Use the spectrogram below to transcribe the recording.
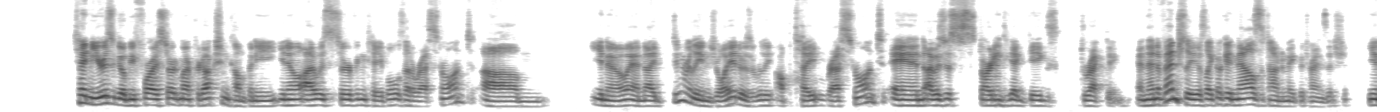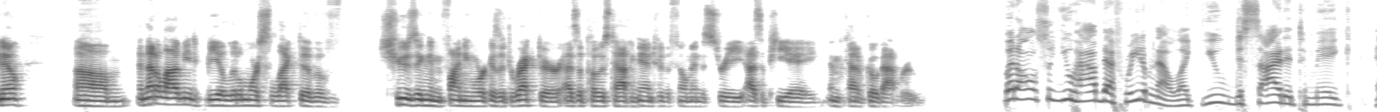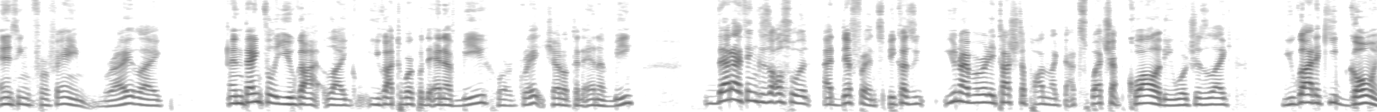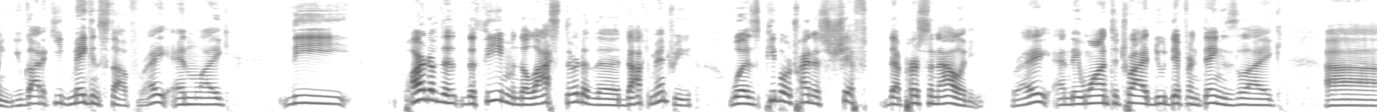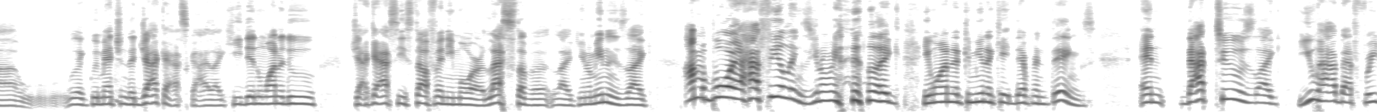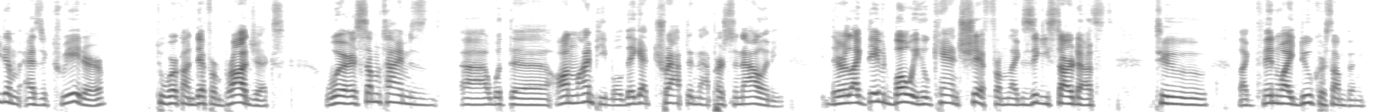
10 years ago before I started my production company, you know, I was serving tables at a restaurant. Um, you know, and I didn't really enjoy it. It was a really uptight restaurant, and I was just starting to get gigs directing. And then eventually, it was like, okay, now's the time to make the transition. You know, um, and that allowed me to be a little more selective of choosing and finding work as a director as opposed to having to enter the film industry as a PA and kind of go that route. But also you have that freedom now. Like you decided to make anything for fame, right? Like and thankfully you got like you got to work with the NFB who are great. Shout out to the NFB. That I think is also a, a difference because you and I've already touched upon like that sweatshop quality, which is like you got to keep going. You got to keep making stuff, right? And like the part of the the theme in the last third of the documentary was people were trying to shift their personality, right? And they want to try to do different things like uh like we mentioned the jackass guy like he didn't want to do jackassy stuff anymore less of it like you know what i mean he's like i'm a boy i have feelings you know what i mean like he wanted to communicate different things and that too is like you have that freedom as a creator to work on different projects where sometimes uh, with the online people, they get trapped in that personality. They're like David Bowie who can't shift from like Ziggy Stardust to like Thin White Duke or something.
